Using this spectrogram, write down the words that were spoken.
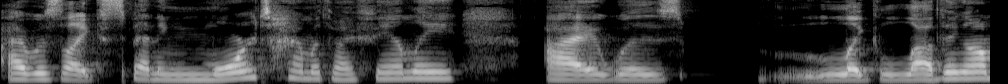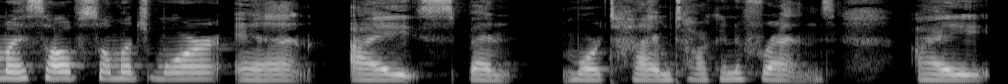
I was like spending more time with my family. I was like loving on myself so much more. And I spent more time talking to friends. I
